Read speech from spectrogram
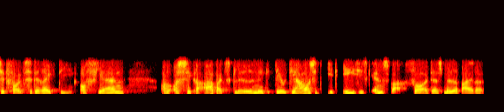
sætte folk til det rigtige og fjerne og, og sikre arbejdsglæden. Ikke? Det er jo, de har også et, et etisk ansvar for, at deres medarbejdere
